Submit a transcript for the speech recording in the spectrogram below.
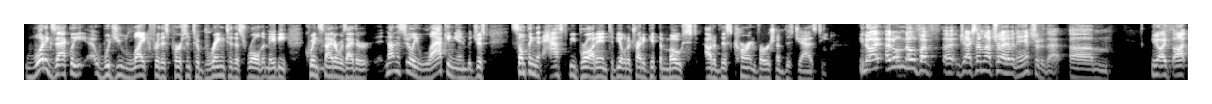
what exactly uh, would you like for this person to bring to this role that maybe Quin Snyder was either not necessarily lacking in, but just something that has to be brought in to be able to try to get the most out of this current version of this Jazz team? You know, I, I don't know if I've, uh, Jackson, I'm not sure I have an answer to that. Um, you know, I thought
